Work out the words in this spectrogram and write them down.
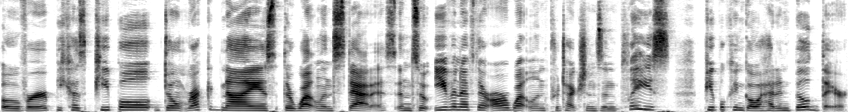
over because people don't recognize their wetland status. And so, even if there are wetland protections in place, people can go ahead and build there.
